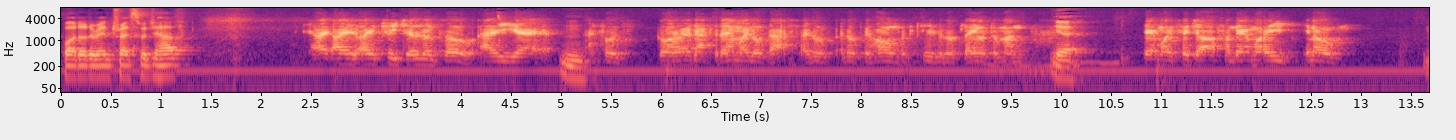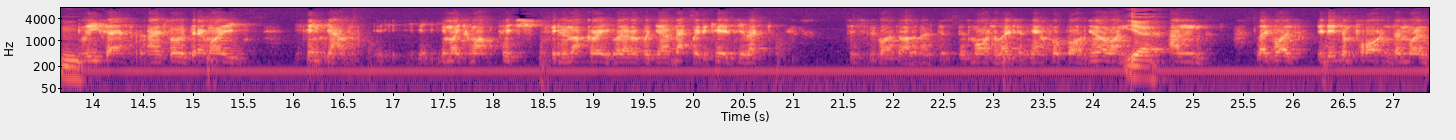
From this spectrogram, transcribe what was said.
what other interests would you have? I, I, I have three children, so I uh, mm. I suppose going around after them, I love that. I love I love being home with the kids, I love playing with them, and yeah, they're my switch off, and they're my you know mm. reset. I suppose they're my you think you have you might come off the pitch feeling not great, whatever, but you're met with the kids, you're like this is what it's all about. There's, there's more to life than game football, you know. And yeah. and like while it is important and while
